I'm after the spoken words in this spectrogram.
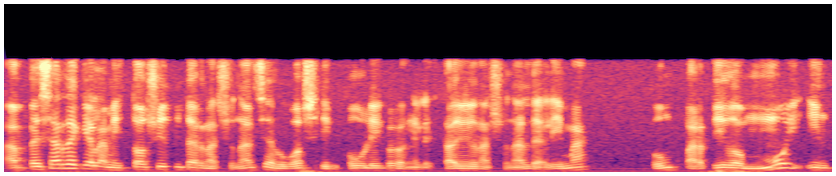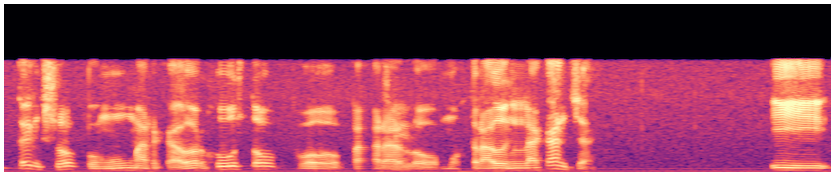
A pesar de que el amistoso internacional se jugó sin público en el Estadio Nacional de Lima, fue un partido muy intenso con un marcador justo para lo mostrado en la cancha y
